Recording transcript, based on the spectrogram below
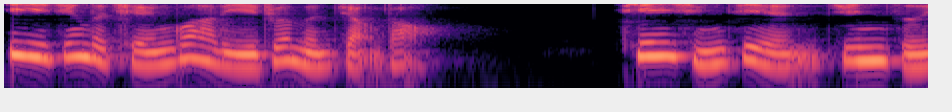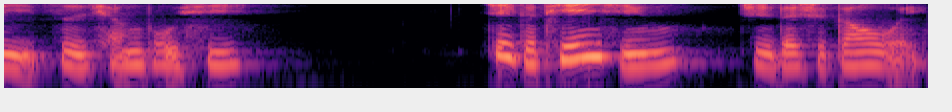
易经》的乾卦里专门讲到：“天行健，君子以自强不息。”这个“天行”指的是高维，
